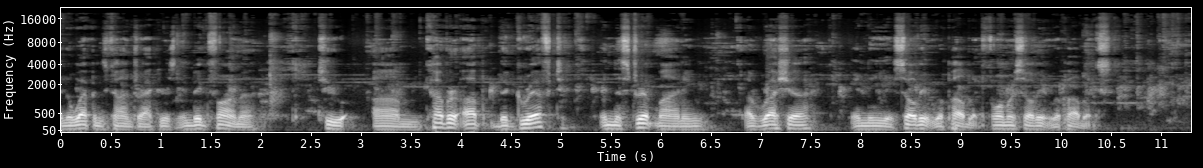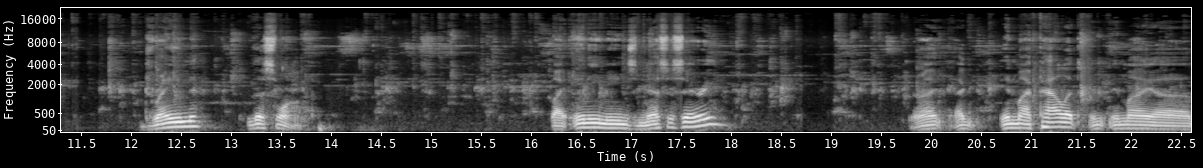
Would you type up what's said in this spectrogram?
and the weapons contractors and Big Pharma to um, cover up the grift in the strip mining of Russia and the Soviet Republic, former Soviet republics. Drain the swamp by any means necessary. Right? I, in my palette, in, in my uh,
